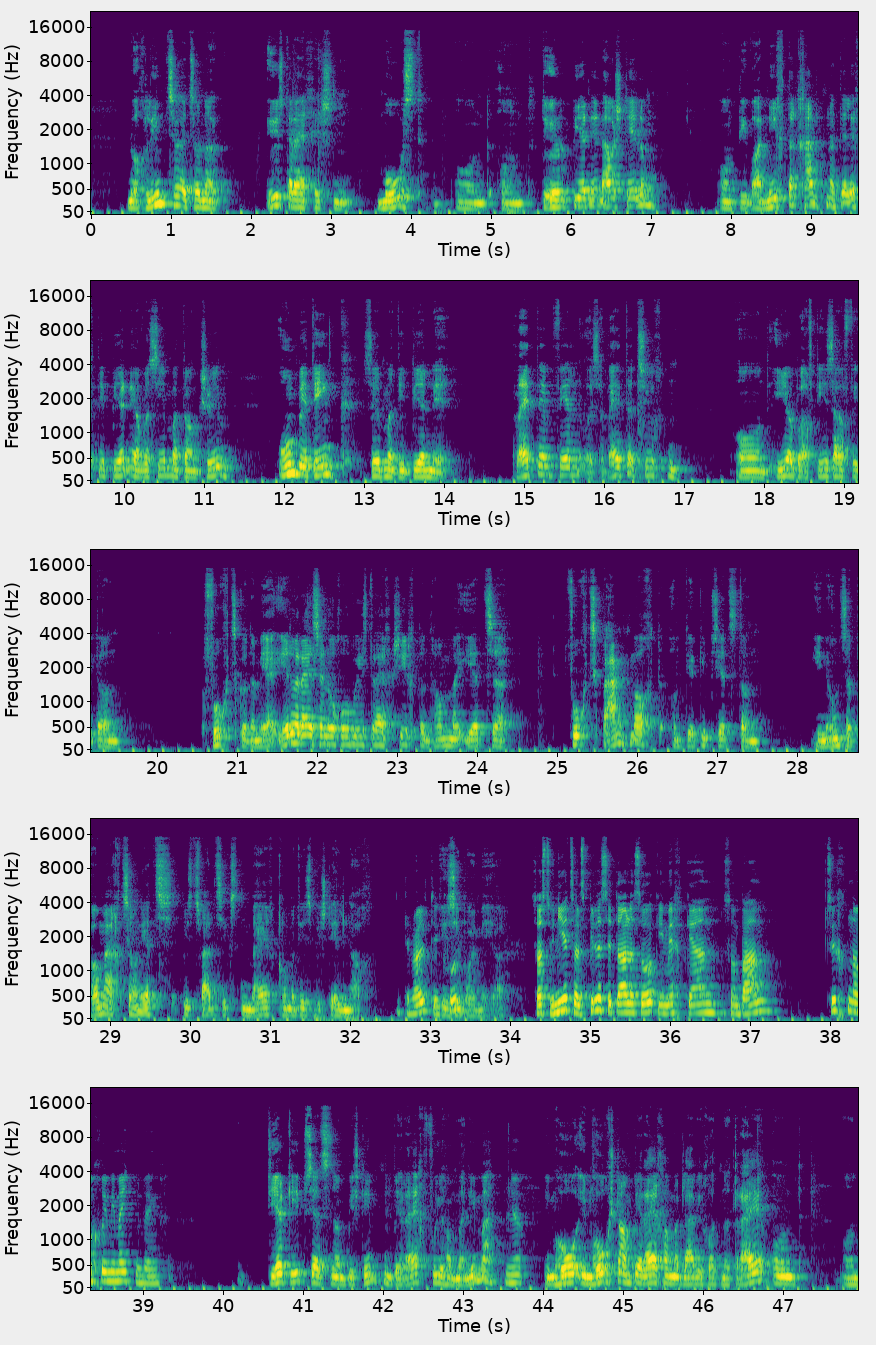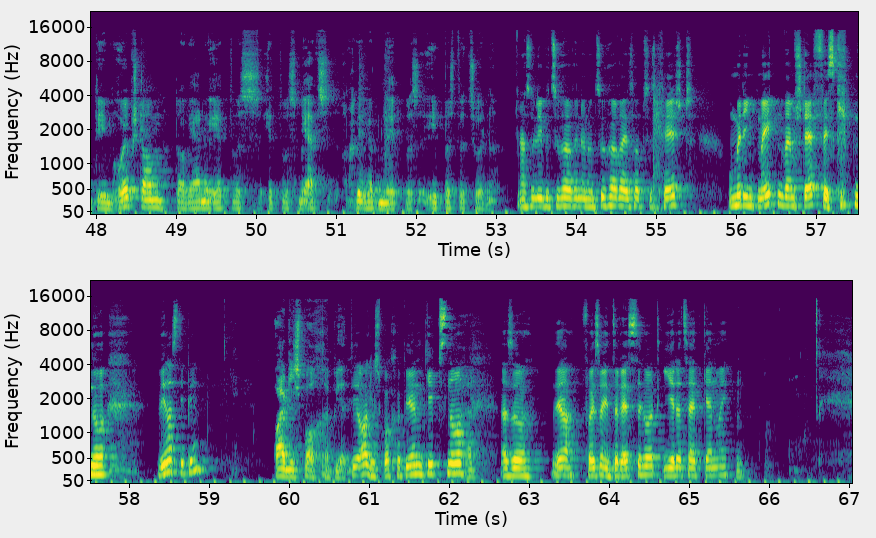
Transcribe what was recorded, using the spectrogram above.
nach Linz zu einer österreichischen Most- und, und Dörrbirnenausstellung. Und die war nicht erkannt, natürlich, die Birne, aber sie haben mir dann geschrieben, unbedingt sollte man die Birne weiterempfehlen, also weiterzüchten. Und ich habe auf das auf dann 50 oder mehr Edelreiser nach Oberösterreich geschickt und haben wir jetzt 50 Baum gemacht und die gibt es jetzt dann in unserer Baumaktion jetzt bis 20. Mai kann man das bestellen nach. Gewaltig, Diese cool. Bäume, ja. Das heißt, wenn ich jetzt als Billersetaler sage, ich möchte gerne so einen Baum züchten, dann kann ich mich melden, denke Die gibt es jetzt noch einen bestimmten Bereich, viel haben wir nicht mehr. Ja. Im, Ho Im Hochstammbereich haben wir, glaube ich, hat noch drei und, und im Halbstamm, da wäre noch etwas, etwas mehr, kriegen wir etwas, etwas dazu noch. Also, liebe Zuhörerinnen und Zuhörer, ich habe es gehört, unbedingt melden beim Steff. Es gibt noch, wie heißt die Birnen? Orgelsbacher Bier. Die Orgelsbacher Birnen gibt es noch. Ja. Also, ja, falls man Interesse hat, jederzeit gerne melden.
